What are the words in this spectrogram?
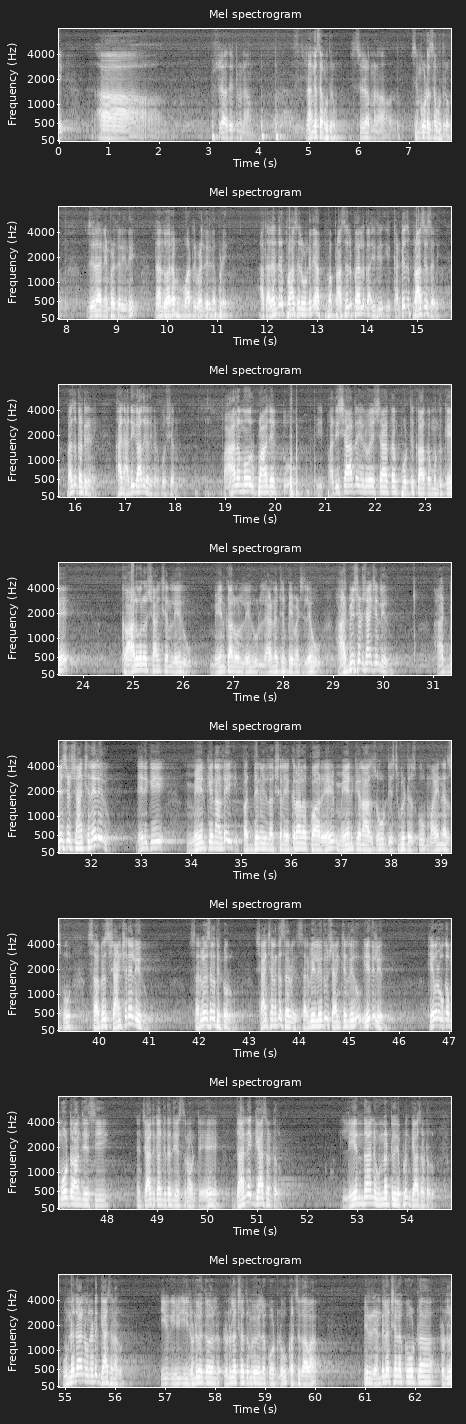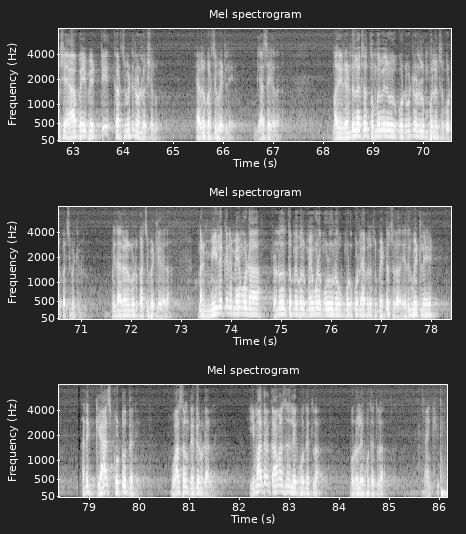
రంగసముద్రం మన శ్రీరామ్ మన సింగోడ సముద్రం. జిల్లా నింపడం జరిగింది. దాని ద్వారా వాటర్ ఇవ్వడం జరిగింది అప్పుడే ఆ తదంతర ప్రాసెస్ ఉండేది. ఆ ప్రాసెస్ ఇది కంటిన్యూస్ ప్రాసెస్ అది. ప్రాసెస్ కంటిన్యూ కానీ అది కాదు కదా ఇక్కడ క్వశ్చన్ పాలమూరు ప్రాజెక్టు ఈ పది శాతం ఇరవై శాతం పూర్తి కాకముందుకే కాలువల శాంక్షన్ లేదు. మెయిన్ కాలువలు లేదు. ల్యాండ్ అక్షన్ పేమెంట్స్ లేవు. అడ్మినిస్ట్రేటివ్ శాంక్షన్ లేదు. అడ్మినిస్ట్రేటివ్ శాంక్షనే లేదు. దేనికి? మెయిన్ కెనాల్ అంటే ఈ పద్దెనిమిది లక్షల ఎకరాల పారే మెయిన్ కెనాల్స్ డిస్ట్రిబ్యూటర్స్కు మైనర్స్కు సర్వీస్ శాంక్షనే లేదు. సర్వీస్ దేవరు శాంక్షన్ అంటే సర్వే సర్వే లేదు శాంక్షన్ లేదు ఏది లేదు. కేవలం ఒక మోటార్ ఆన్ చేసి నేను జాతికి అంకితం చేస్తున్నా అంటే దాన్నే గ్యాస్ అంటారు. లేని దాన్ని ఉన్నట్టు చెప్పడం గ్యాస్ అంటారు. ఉన్నదాన్ని ఉన్నట్టు గ్యాస్ అన్నారు. ఈ ఈ- రెండు వేల రెండు లక్షల తొంభై వేల కోట్లు ఖర్చు కావా? మీరు రెండు లక్షల కోట్ల రెండు లక్షల యాభై పెట్టి ఖర్చు పెట్టి రెండు లక్షలు. యాభై ఖర్చు పెట్టలే. గ్యాసే కదా. మరి రెండు లక్షల తొంభై వేల కోట్లు పెట్టి రెండు వందల ముప్పై లక్షల కోట్లు ఖర్చు పెట్టినారు. మీద అరవై వేల కోట్లు ఖర్చు పెట్టలే కదా. మరి మీ లెక్కనే మేము కూడా రెండు వందల తొంభై వేలు మేము కూడా మూడు మూడు కోట్ల యాభై లక్షలు పెట్టొచ్చు కదా. ఎందుకు పెట్టలే? అంటే గ్యాస్ కొట్టొద్దని. వాస్తవం దగ్గర ఉండాలి. ఈ మాత్రం కామన్ సెన్స్ లేకపోతే ఎట్లా? బుర్ర లేకపోతే ఎట్లా? Thank you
